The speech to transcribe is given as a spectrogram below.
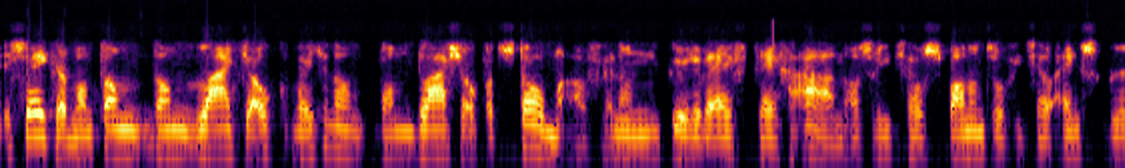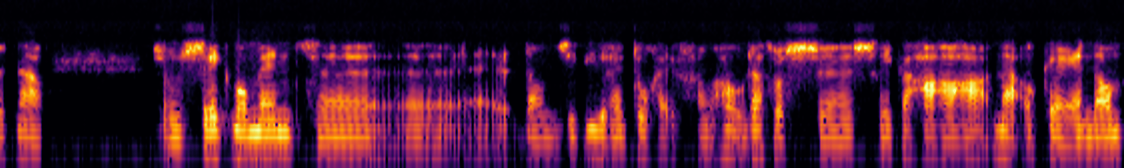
Zeker, want dan, dan laat je ook, weet je, dan, dan blaas je ook wat stoom af. En dan kun je er even tegenaan. Als er iets heel spannends of iets heel engs gebeurt, nou, zo'n schrikmoment, uh, uh, dan ziet iedereen toch even van, oh, dat was uh, schrikken, hahaha. Ha, ha. Nou, oké, okay. en dan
